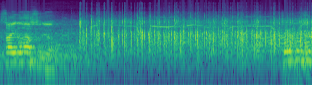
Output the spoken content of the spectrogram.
saygılar sunuyorum. Çok teşekkür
